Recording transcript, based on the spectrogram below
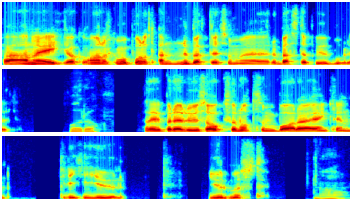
Fan nej, jag annars kommer på något ännu bättre som är det bästa på julbordet. Vadå? Jag tänkte på det du sa också, något som bara egentligen skriker jul. Julmust. Ja,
